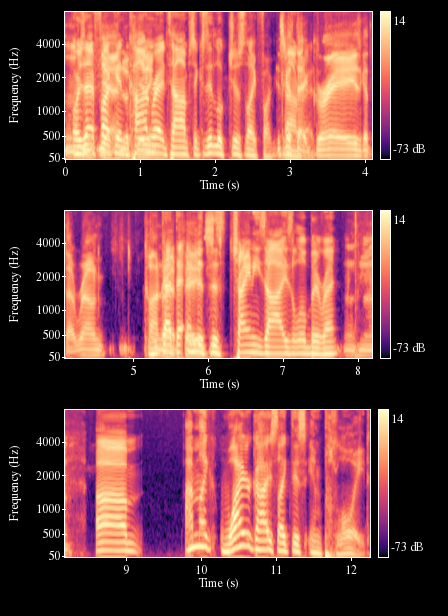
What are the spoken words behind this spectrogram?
Or is that Mhm. Yeah, fucking no kidding. Conrad Thompson? Because it looked just like fucking He's got that gray. He's got that round Conrad got that, and it's this Chinese eyes a little bit, right? Mhm. Um, I'm like, why are guys like this employed?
